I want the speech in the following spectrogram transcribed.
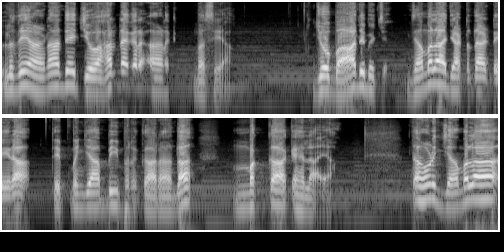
ਲੁਧਿਆਣਾ ਦੇ ਜਵਾਹਰ ਨਗਰ ਆਣ ਬਸਿਆ ਜੋ ਬਾਅਦ ਵਿੱਚ ਜਮਲਾ ਜੱਟ ਦਾ ਡੇਰਾ ਤੇ ਪੰਜਾਬੀ ਫਨਕਾਰਾਂ ਦਾ ਮੱਕਾ ਕਹਿਲਾਇਆ। ਤਾਂ ਹੁਣ ਜਮਲਾ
